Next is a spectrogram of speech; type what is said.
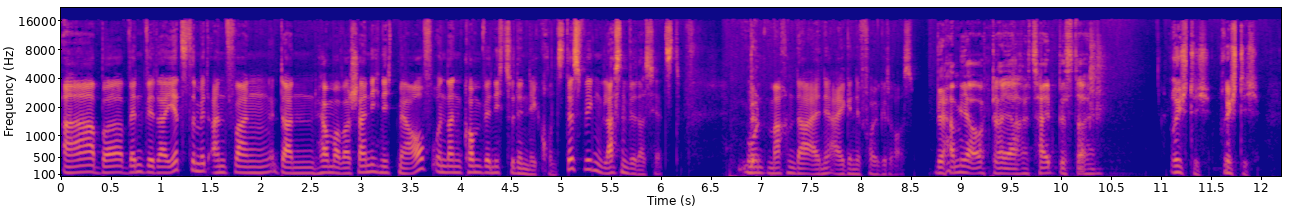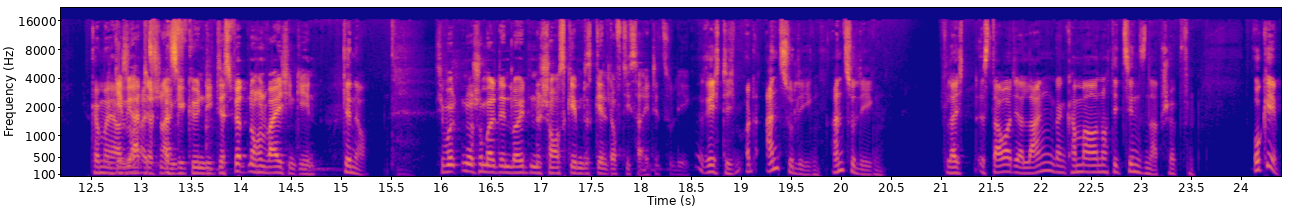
Aber wenn wir da jetzt damit anfangen, dann hören wir wahrscheinlich nicht mehr auf und dann kommen wir nicht zu den Necrons. Deswegen lassen wir das jetzt und machen da eine eigene Folge draus. Wir haben ja auch drei Jahre Zeit bis dahin. Richtig, richtig. Können wir ja so hat ja schon angekündigt, das wird noch ein Weichen gehen. Genau. Sie wollten nur schon mal den Leuten eine Chance geben, das Geld auf die Seite zu legen. Richtig, und anzulegen, anzulegen. Vielleicht, es dauert ja lang, dann kann man auch noch die Zinsen abschöpfen. Okay,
